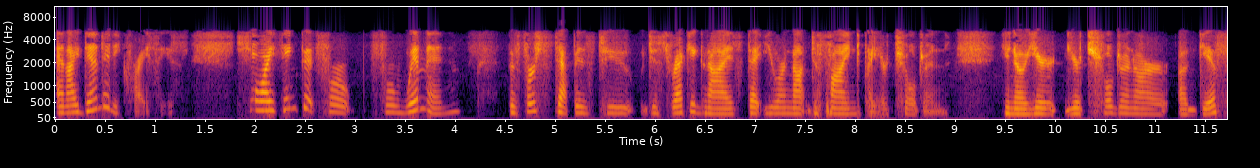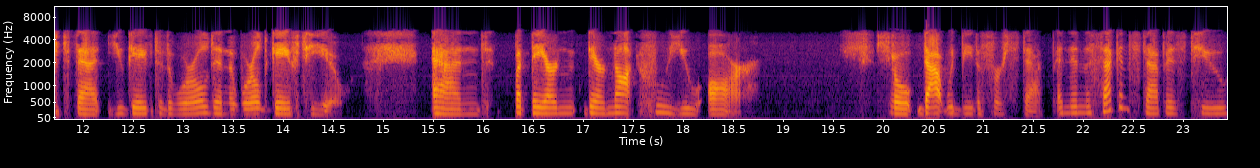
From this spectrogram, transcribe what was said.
an identity crisis. So I think that for for women, the first step is to just recognize that you are not defined by your children. You know, your your children are a gift that you gave to the world and the world gave to you. And but they are they're not who you are. So that would be the first step. And then the second step is to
